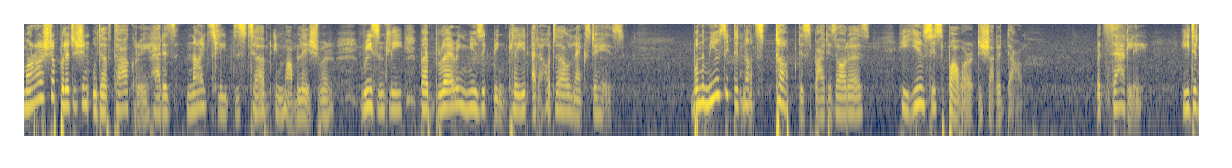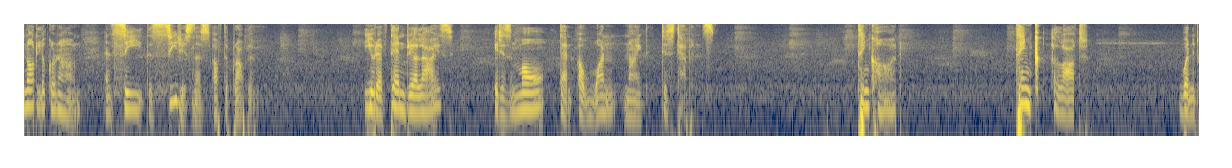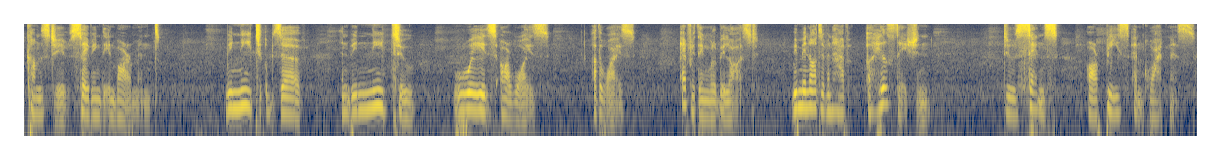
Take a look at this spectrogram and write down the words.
Maharashtra politician Uddhav Thackeray had his night sleep disturbed in Mahabaleshwar recently by blaring music being played at a hotel next to his. When the music did not stop despite his orders, he used his power to shut it down. But sadly, he did not look around and see the seriousness of the problem. He would have then realized it is more than a one night disturbance. Think hard. Think a lot when it comes to saving the environment. We need to observe and we need to raise our voice. Otherwise, everything will be lost. We may not even have a hill station to sense our peace and quietness.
